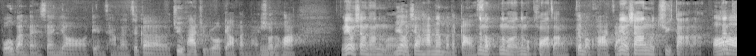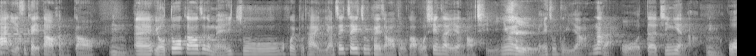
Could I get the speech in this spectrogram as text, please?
博物馆本身有典藏的这个巨花菊若标本来说的话。嗯没有像它那么，没有像它那么的高，那么那么那么夸张，这么夸张，没有像它那么巨大啦。哦，但它也是可以到很高。嗯，呃，有多高？这个每一株会不太一样。这这一株可以长到多高？我现在也很好奇，因为每一株不一样。那我的经验啊，嗯，我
